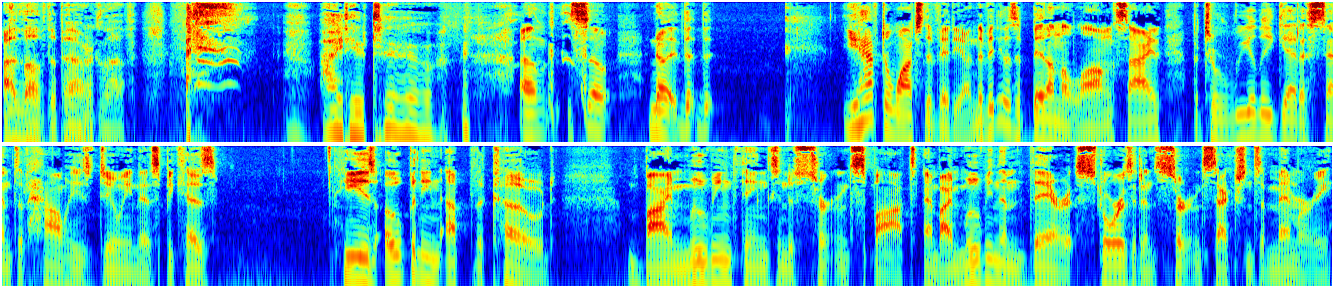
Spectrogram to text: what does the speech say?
I love the Power Glove. i do too um, so no, the, the, you have to watch the video, and the video is a bit on the long side, but to really get a sense of how he's doing this, because he is opening up the code by moving things into certain spots, and by moving them there, it stores it in certain sections of memory.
